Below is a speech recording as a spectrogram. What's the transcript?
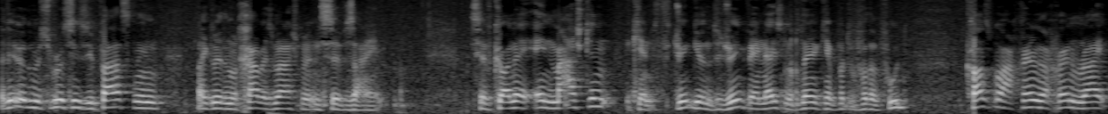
But here the Mishnah seems to be passing like with the Mechaber is mashma in Siv Zayin. Siv Kane ain't mashkin, you can't drink, give them to drink, very nice, and you can't put for them food. Kosba Acharim, Acharim, right.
